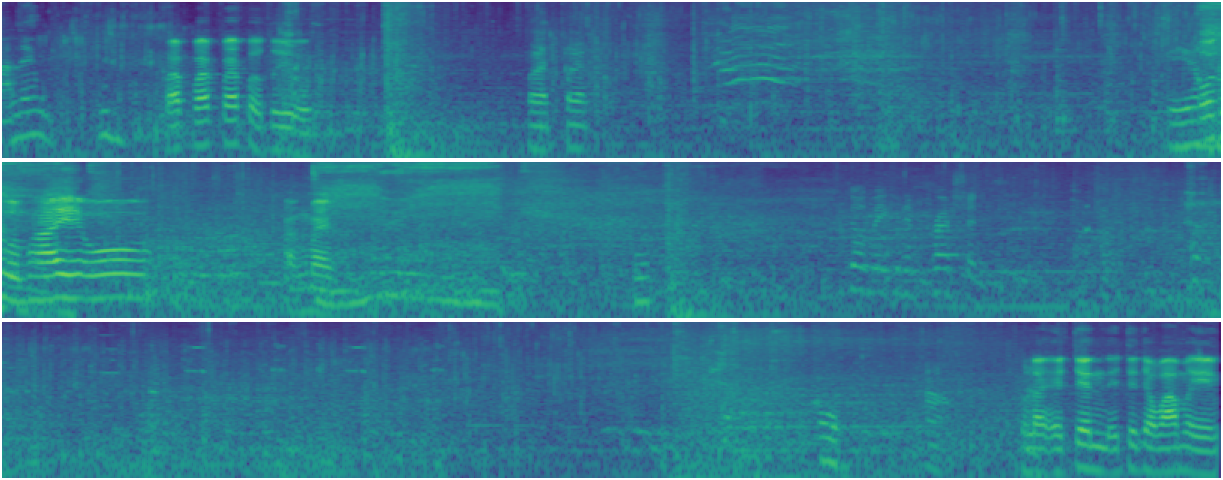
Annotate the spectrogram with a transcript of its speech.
มาแล้วแป๊บแป๊บแป๊บเปิดประตูอยู่ เปิดเปิด นี่โอ้สมุนไพรโอ้ขังแม่ง Go make an impression. โอ้อ้าวเวลาเอเจนต์เอเจนต์จะว้ามาเอง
